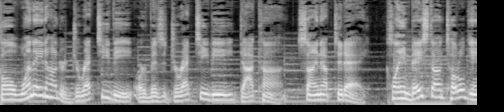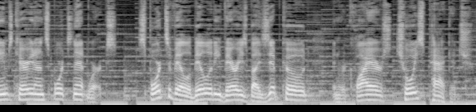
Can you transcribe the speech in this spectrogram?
Call 1 800 DirecTV or visit directv.com. Sign up today. Claim based on total games carried on sports networks. Sports availability varies by zip code and requires choice package.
